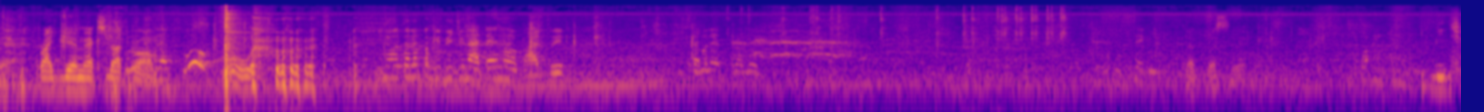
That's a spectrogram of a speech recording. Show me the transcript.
yeah RightGMX.com Oh. Inuot lang pag-video natin, no? Bad trip. Sama ulit. brother. Sick, man. That was sick. Video.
